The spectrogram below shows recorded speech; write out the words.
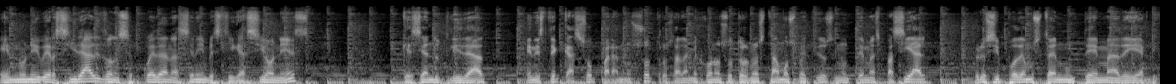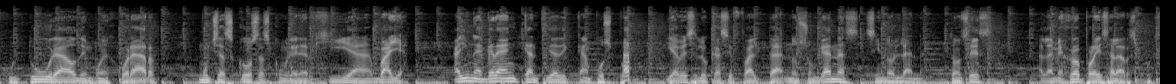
en universidades donde se puedan hacer investigaciones que sean de utilidad en este caso para nosotros. A lo mejor nosotros no estamos metidos en un tema espacial, pero sí podemos estar en un tema de agricultura o de mejorar muchas cosas como la energía. Vaya, hay una gran cantidad de campos y a veces lo que hace falta no son ganas, sino lana. Entonces, a lo mejor por ahí está la respuesta.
